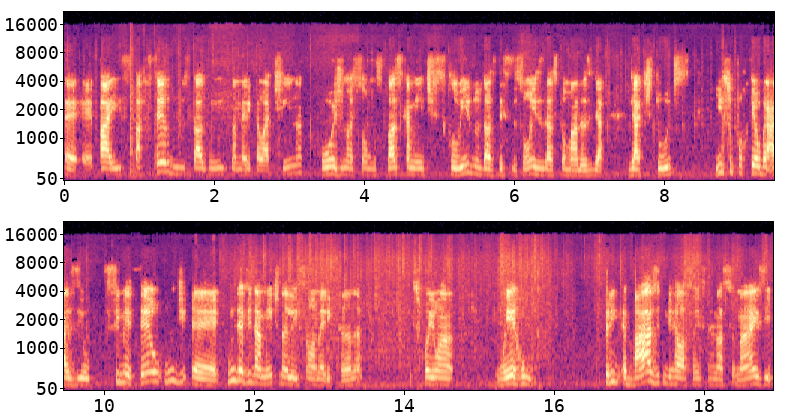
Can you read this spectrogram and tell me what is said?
é, é, país parceiro dos Estados Unidos na América Latina. Hoje nós somos basicamente excluídos das decisões e das tomadas de, de atitudes. Isso porque o Brasil se meteu é, indevidamente na eleição americana. Isso foi uma, um erro básico de relações internacionais e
